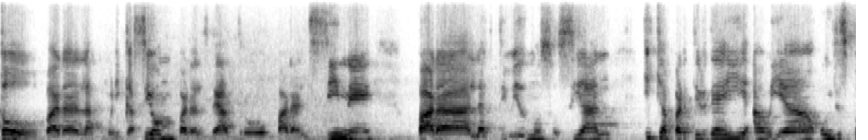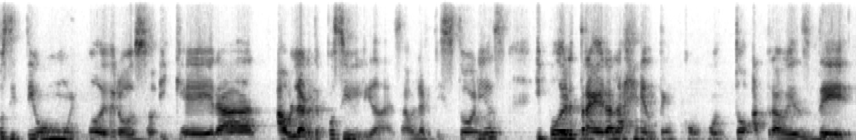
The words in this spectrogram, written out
todo, para la comunicación, para el teatro, para el cine para el activismo social y que a partir de ahí había un dispositivo muy poderoso y que era hablar de posibilidades, hablar de historias y poder traer a la gente en conjunto a través de,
